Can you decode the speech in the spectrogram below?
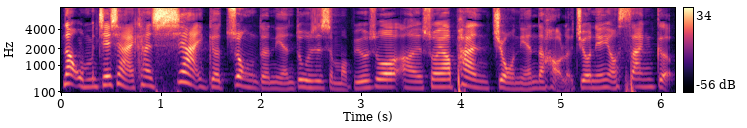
那我们接下来看下一个重的年度是什么？比如说，呃，说要判九年的，好了，九年有三个，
